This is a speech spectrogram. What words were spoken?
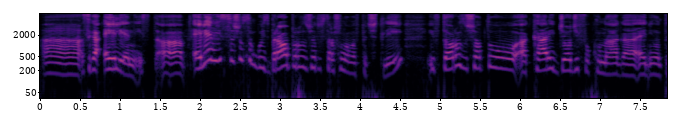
а, сега, Alienist. А, Alienist всъщност съм го избрала първо, защото страшно много ме впечатли. И второ, защото а, Кари Джоджи Фокунага е един от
